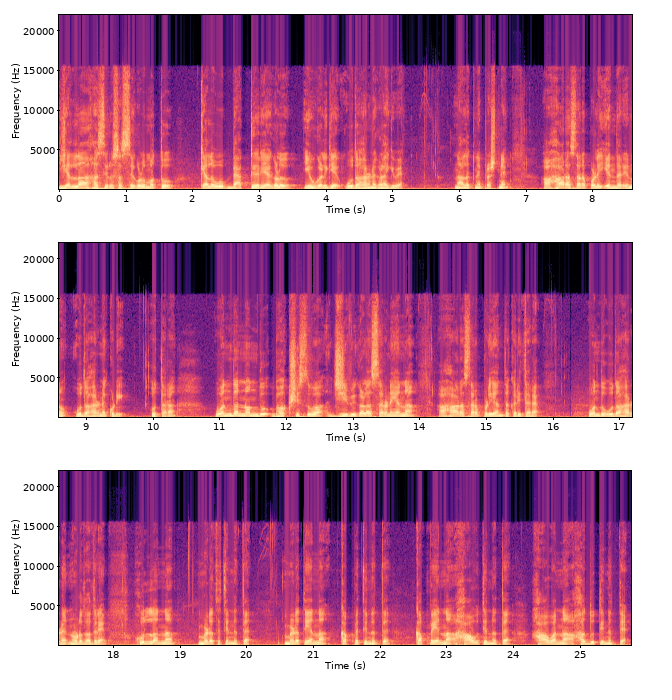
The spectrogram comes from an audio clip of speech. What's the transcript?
ಎಲ್ಲ ಹಸಿರು ಸಸ್ಯಗಳು ಮತ್ತು ಕೆಲವು ಬ್ಯಾಕ್ಟೀರಿಯಾಗಳು ಇವುಗಳಿಗೆ ಉದಾಹರಣೆಗಳಾಗಿವೆ. ನಾಲ್ಕನೇ ಪ್ರಶ್ನೆ, ಆಹಾರ ಸರಪಳಿ ಎಂದರೇನು? ಉದಾಹರಣೆ ಕೊಡಿ. ಉತ್ತರ, ಒಂದನ್ನೊಂದು ಭಕ್ಷಿಸುವ ಜೀವಿಗಳ ಸರಣಿಯನ್ನು ಆಹಾರ ಸರಪಳಿ ಅಂತ ಕರೀತಾರೆ. ಒಂದು ಉದಾಹರಣೆ ನೋಡೋದಾದರೆ, ಹುಲ್ಲನ್ನು ಮಿಡತೆ ತಿನ್ನುತ್ತೆ, ಮಿಡತೆಯನ್ನು ಕಪ್ಪೆ ತಿನ್ನುತ್ತೆ, ಕಪ್ಪೆಯನ್ನು ಹಾವು ತಿನ್ನುತ್ತೆ, ಹಾವನ್ನು ಹದ್ದು ತಿನ್ನುತ್ತೆ.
